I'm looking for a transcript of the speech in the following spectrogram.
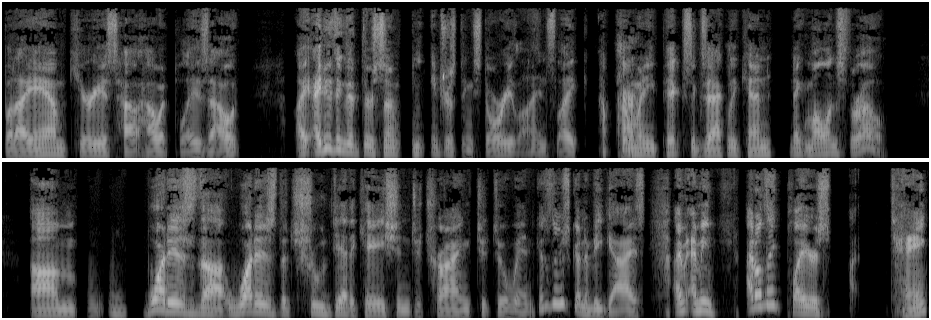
but I am curious how how it plays out. I, I do think that there's some interesting storylines, like Sure. how many picks exactly can Nick Mullens throw? Um, what is the what is the true dedication to trying to to win? Because there's going to be guys. I, I mean, I don't think players tank,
